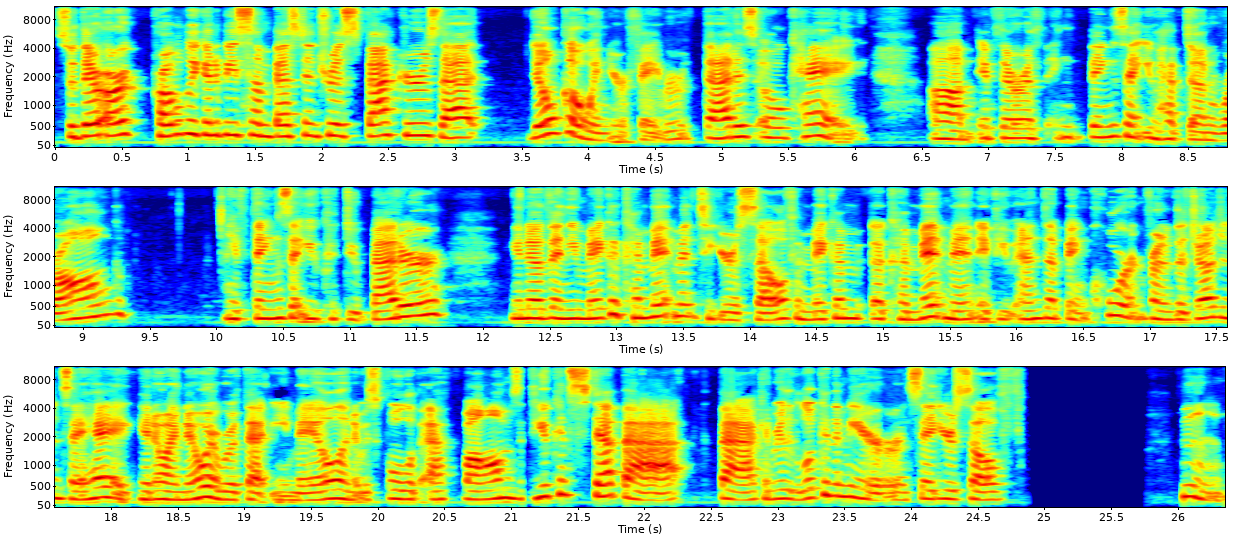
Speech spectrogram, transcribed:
So there are probably going to be some best interest factors that don't go in your favor. That is okay. Um, if there are th- things that you have done wrong, if things that you could do better, you know, then you make a commitment to yourself and make a, a, commitment if you end up in court in front of the judge and say, hey, you know, I know I wrote that email and it was full of F bombs. If you can step back, back and really look in the mirror and say to yourself, hmm,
